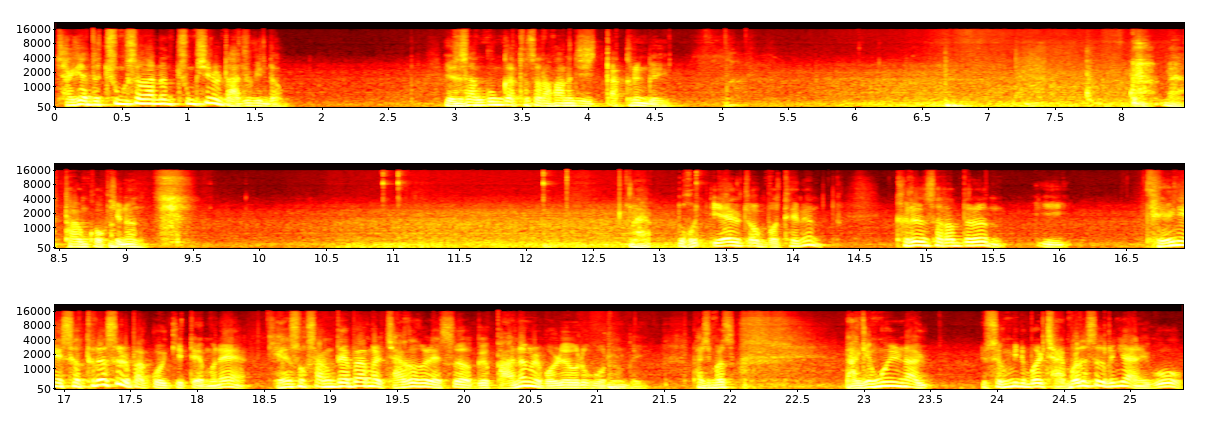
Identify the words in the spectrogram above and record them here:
자기한테 충성하는 충신을 다 죽인다고. 연산군 같은 사람 하는 짓이 딱 그런 거예요. 네, 다음 곡지는 네, 이야기를 좀 못하면 그런 사람들은 이 굉장히 스트레스를 받고 있기 때문에 계속 상대방을 자극을 해서 그 반응을 보려고 그러는 거예요. 다시 말해서 나경원이나 유승민이 뭘 잘못해서 그런 게 아니고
